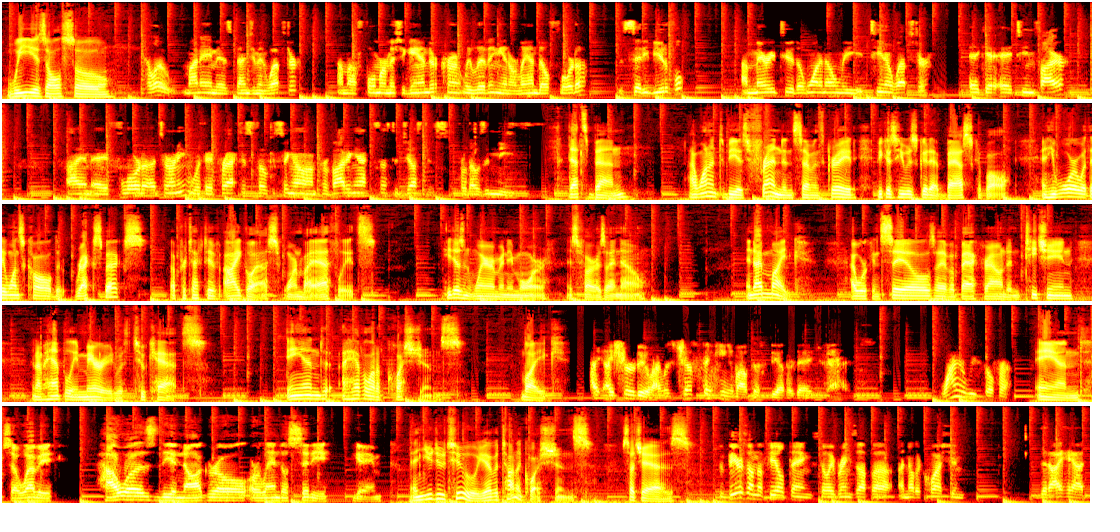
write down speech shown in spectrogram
We is also. Hello, my name is Benjamin Webster. I'm a former Michigander, currently living in Orlando, Florida, the city beautiful. I'm married to the one and only Tina Webster, aka Teen Fire. I am a Florida attorney with a practice focusing on providing access to justice for those in need. That's Ben. I wanted to be his friend in seventh grade because he was good at basketball, and he wore what they once called rec specs, a protective eyeglass worn by athletes. He doesn't wear them anymore, as far as I know. And I'm Mike. I work in sales, I have a background in teaching, and I'm happily married with two cats. And I have a lot of questions. Like, I, I sure do. I was just thinking about this the other day, you guys. Why are we still friends? and So, Webby, how was the inaugural Orlando City game? and you do too. You have a ton of questions, such as The beers on the field thing, so he brings up uh, another question that I had,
